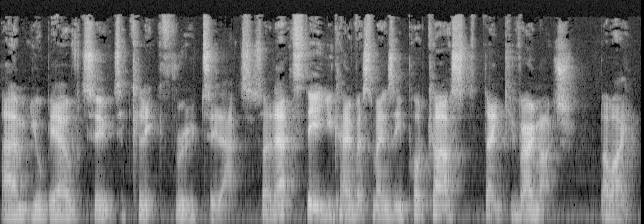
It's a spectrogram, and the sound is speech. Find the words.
um, you'll be able to, to click through to that. So that's the UK Investor Magazine podcast. Thank you very much. Bye bye.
